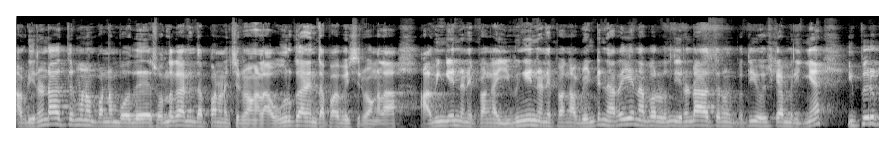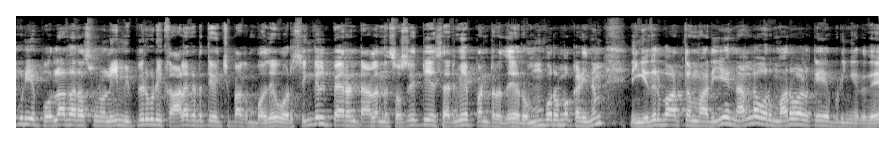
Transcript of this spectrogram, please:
அப்படி இரண்டாவது திருமணம் பண்ணும்போது சொந்தக்காரன் தப்பாக நினச்சிருவாங்களா? ஊர்க்காரன் தப்பாக பேசிடுவாங்களா அவங்க நினைப்பாங்க இவங்க நினைப்பாங்க அப்படின்ட்டு நிறைய நபர்கள் வந்து இரண்டாவது திருமணம் பற்றி யோசிக்காமல் இருக்கீங்க. இப்போ இருக்கக்கூடிய பொருளாதார சூழ்நிலையும் இப்போ இருக்கக்கூடிய காலகட்டத்தை வச்சு பார்க்கும்போது ஒரு சிங்கிள் பேரண்டால் அந்த சொசைட்டியை சர்வே பண்ணுறது ரொம்ப ரொம்ப கடினம். நீங்கள் எதிர்பார்த்த மாதிரியே நல்ல ஒரு மறு வாழ்க்கை அப்படிங்கிறது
